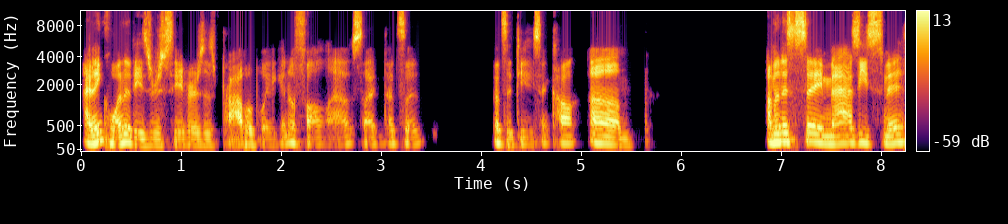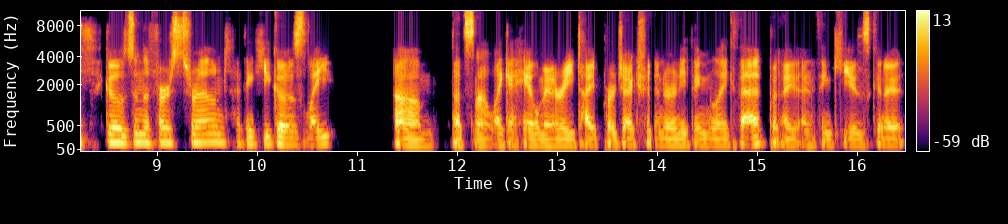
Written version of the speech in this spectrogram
I think one of these receivers is probably going to fall out. So that's a that's a decent call. Um, I'm going to say Mazi Smith goes in the first round. I think he goes late. Um, that's not like a Hail Mary type projection or anything like that, but I, I think he is going to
